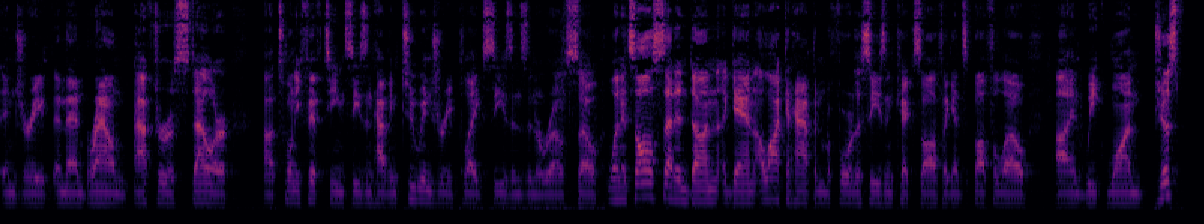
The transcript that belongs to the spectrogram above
injury, and then Brown after a stellar uh, 2015 season having two injury plagued seasons in a row. So when it's all said and done, again, a lot can happen before the season kicks off against Buffalo uh, in week one. Just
